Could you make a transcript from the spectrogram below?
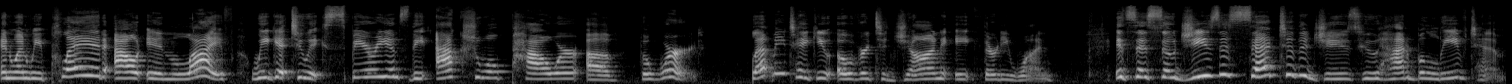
And when we play it out in life, we get to experience the actual power of the word. Let me take you over to John 8:31. It says, So Jesus said to the Jews who had believed him,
